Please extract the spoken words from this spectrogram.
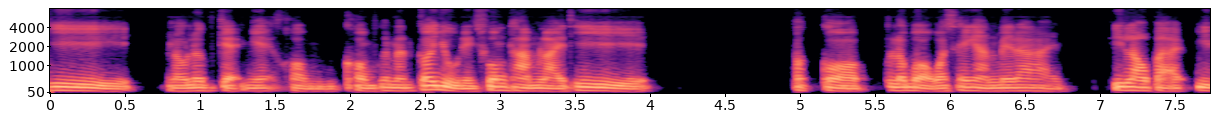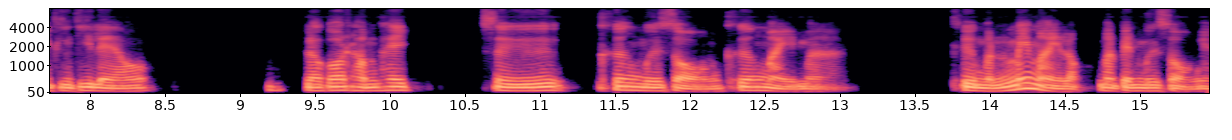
ที่เราเริ่มแกะแงะคอมคอมเครื่องนั้นก็อยู่ในช่วงไทม์ไลน์ที่ประกอบแล้วบอกว่าใช้งานไม่ได้ ที่เล่าไป EP ที่แล้ว แล้วก็ทำให้ซื้อเครื่องมือ2เครื่องใหม่มา คือมันไม่ใหม่หรอก มันเป็นมือ2ไง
